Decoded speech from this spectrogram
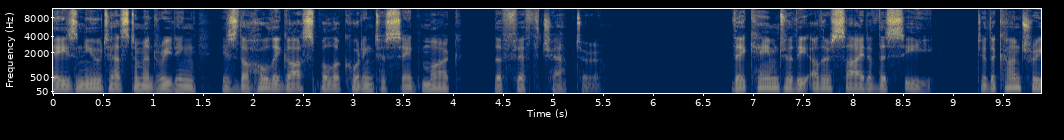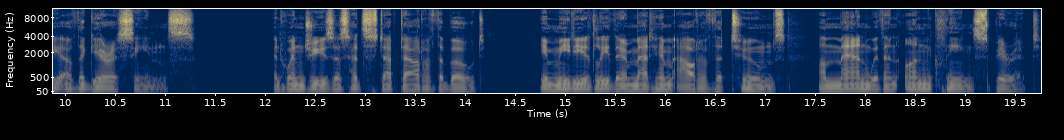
Today's New Testament reading is the Holy Gospel according to St. Mark, the fifth chapter. They came to the other side of the sea, to the country of the Gerasenes. And when Jesus had stepped out of the boat, immediately there met him out of the tombs a man with an unclean spirit.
